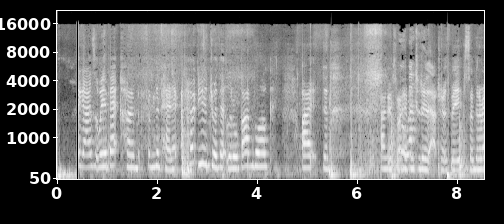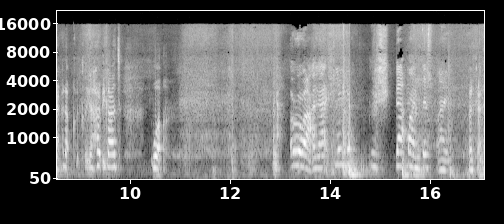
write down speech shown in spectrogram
Hey guys, we're back home from the paddock. I hope you enjoyed that little barn vlog. I did. Argo's not happy to do the outro with me, so I'm going to wrap it up quickly. I hope you guys... What? Alright, and actually push that one this way. Okay.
